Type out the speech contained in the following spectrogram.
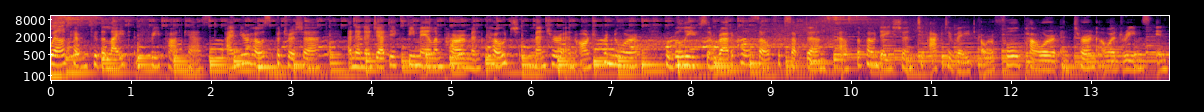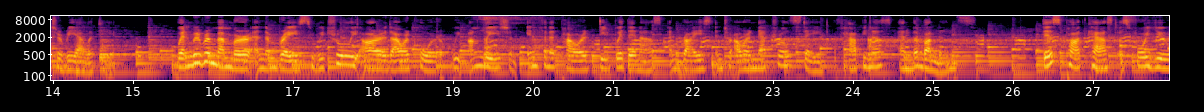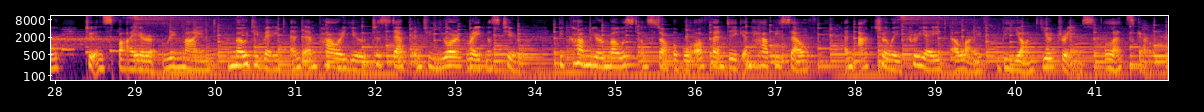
Welcome to the Light and Free podcast. I'm your host, Patricia, an energetic female empowerment coach, mentor, and entrepreneur who believes in radical self acceptance as the foundation to activate our full power and turn our dreams into reality. When we remember and embrace who we truly are at our core, we unleash an infinite power deep within us and rise into our natural state of happiness and abundance. This podcast is for you to inspire, remind, motivate, and empower you to step into your greatness too. Become your most unstoppable, authentic, and happy self, and actually create a life beyond your dreams. Let's go.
